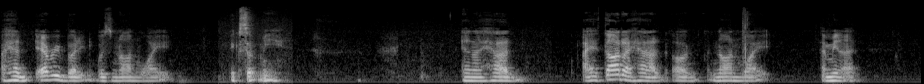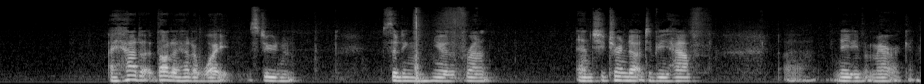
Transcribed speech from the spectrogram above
I had everybody was non-white except me, and I had, I thought I had a non-white. I mean, I, I had, I thought I had a white student sitting near the front, and she turned out to be half uh, Native American.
